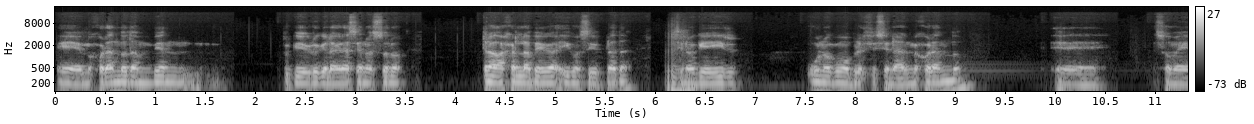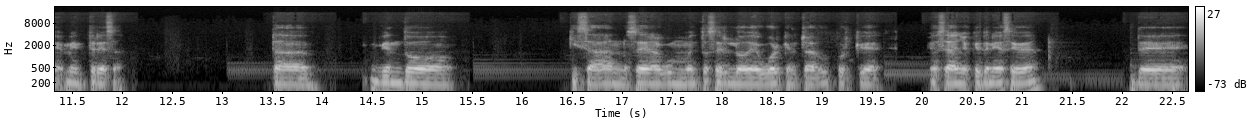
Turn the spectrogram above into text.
mejorando también, porque yo creo que la gracia no es solo trabajar la pega y conseguir plata, sino que ir uno como profesional mejorando. Eso me, interesa. Está viendo quizás, no sé, en algún momento hacer lo de work and travel, porque hace años que tenía esa idea de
